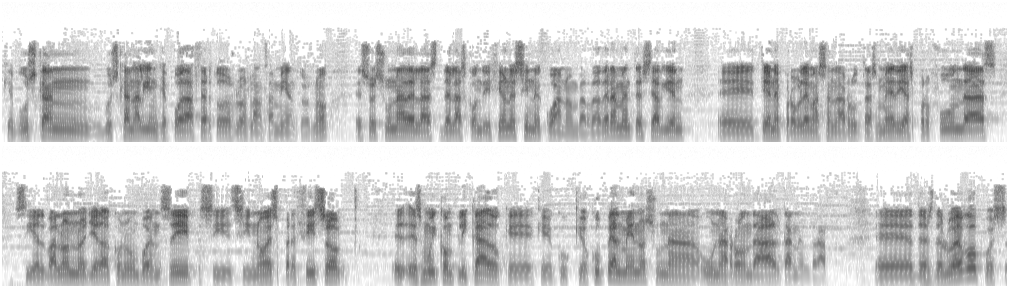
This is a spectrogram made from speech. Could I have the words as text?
que buscan, buscan alguien que pueda hacer todos los lanzamientos, ¿no? Eso es una de las, de las condiciones sine qua non. Verdaderamente, si alguien eh, tiene problemas en las rutas medias, profundas, si el balón no llega con un buen zip, si, si no es preciso, es, es muy complicado que, que, que ocupe al menos una, una ronda alta en el draft. Eh, desde luego, pues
